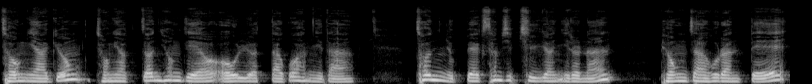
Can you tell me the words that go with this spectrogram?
정약용, 정약전 형제와 어울렸다고 합니다. 1637년 일어난 병자호란 때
